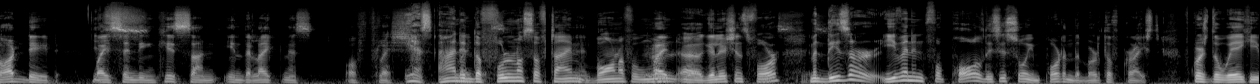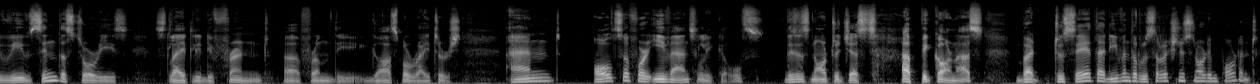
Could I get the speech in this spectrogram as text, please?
God did by sending His Son in the likeness of flesh. Yes, and in the fullness of time, born of a woman, Right, uh, Galatians 4. Yes, I mean, these are, even in for Paul, this is so important, the birth of Christ. Of course, the way he weaves in the story is slightly different uh, from the gospel writers. And also for evangelicals, this is not to just pick on us, but to say that even the resurrection is not important.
